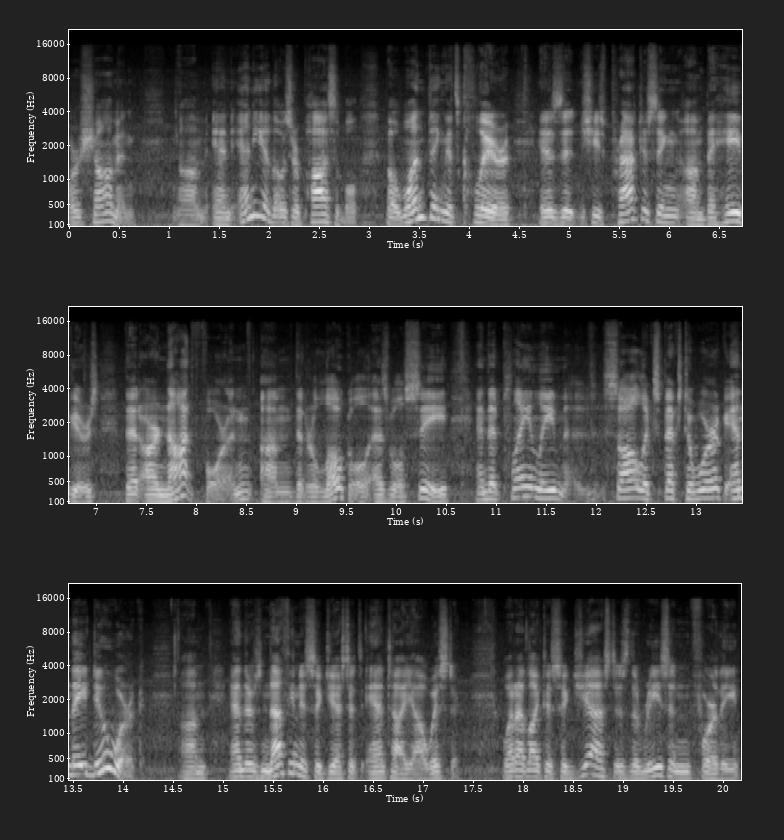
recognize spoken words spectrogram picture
or shaman. Um, and any of those are possible. But one thing that's clear is that she's practicing um, behaviors that are not foreign, um, that are local, as we'll see, and that plainly Saul expects to work, and they do work. Um, and there's nothing to suggest it's anti Yahwistic. What I'd like to suggest is the reason for the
